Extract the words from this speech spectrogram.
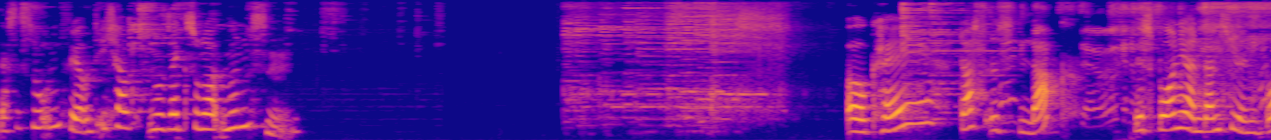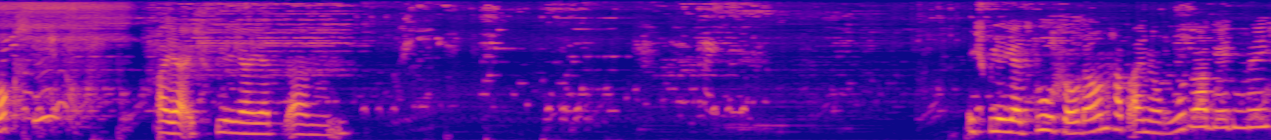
Das ist so unfair und ich habe nur 600 Münzen. Okay, das ist Luck. Wir spawnen ja in ganz vielen Boxen. Ah ja, ich spiele ja jetzt ähm, Ich spiele jetzt Duo Showdown, habe eine Rosa gegen mich.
